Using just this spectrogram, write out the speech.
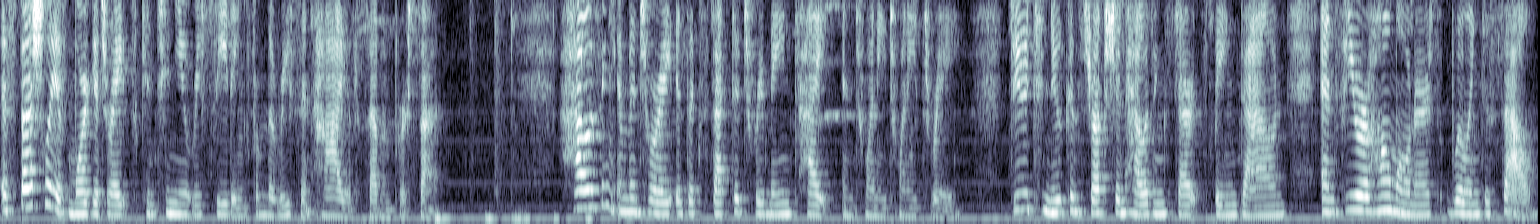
especially if mortgage rates continue receding from the recent high of 7%. Housing inventory is expected to remain tight in 2023 due to new construction housing starts being down and fewer homeowners willing to sell.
